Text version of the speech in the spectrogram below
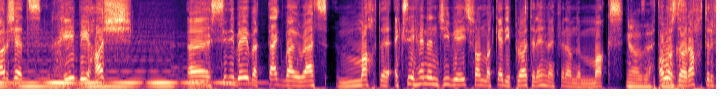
Charget GBH. Uh, CDB Tag by Rats. Machtig. Ik zie geen GBH van, maar ik heb die platen liggen en ik vind hem de max. Ja, dat is echt Alles daarachter.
